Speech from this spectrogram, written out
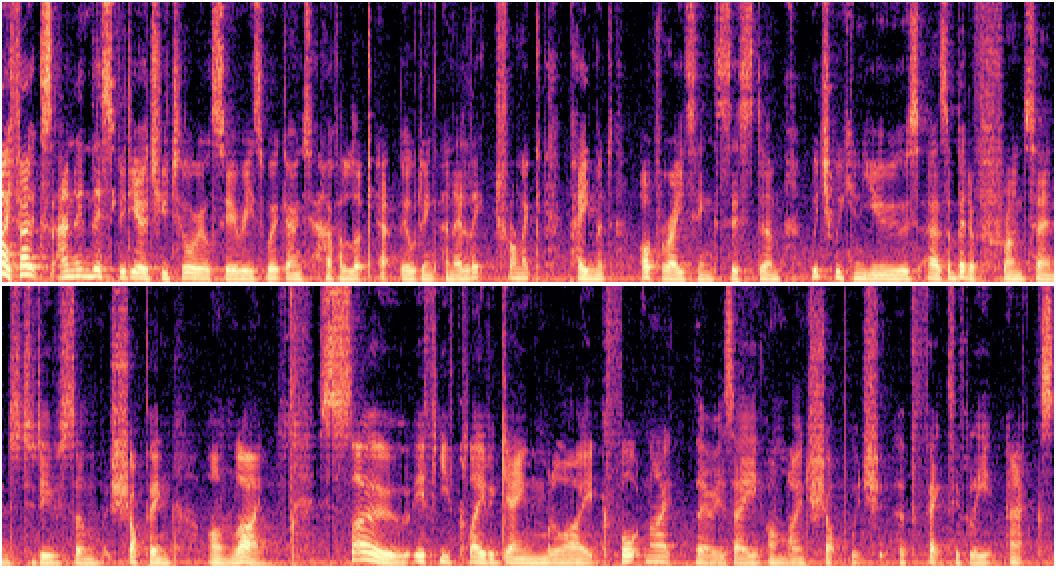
Hi folks, and in this video tutorial series we're going to have a look at building an electronic payment operating system which we can use as a bit of front end to do some shopping online. So if you've played a game like Fortnite there is a online shop which effectively acts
